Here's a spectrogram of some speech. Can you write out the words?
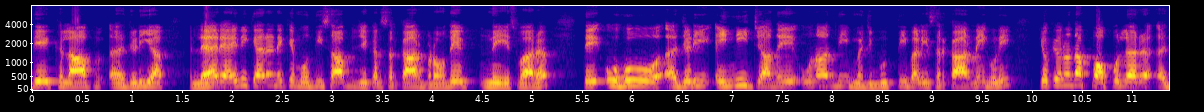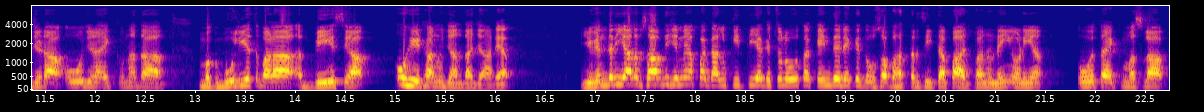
ਦੇ ਖਿਲਾਫ ਜਿਹੜੀ ਆ ਲਹਿਰ ਆ ਇਹ ਵੀ ਕਹਿ ਰਹੇ ਨੇ ਕਿ ਮੋਦੀ ਸਾਹਿਬ ਜੇਕਰ ਸਰਕਾਰ ਬਣਾਉਂਦੇ ਨੇ ਇਸ ਵਾਰ, ਤੇ ਉਹ ਜਿਹੜੀ ਇੰਨੀ ਜ਼ਿਆਦਾ ਉਹਨਾਂ ਦੀ ਮਜ਼ਬੂਤੀ ਵਾਲੀ ਸਰਕਾਰ ਨਹੀਂ ਹੋਣੀ, ਕਿਉਂਕਿ ਉਹਨਾਂ ਦਾ ਪਪੂਲਰ ਜਿਹੜਾ ਉਹ ਜਿਹੜਾ ਇੱਕ ਉਹਨਾਂ ਦਾ ਮਕਬੂਲੀਅਤ ਵਾਲਾ ਬੇਸ ਆ, ਉਹ ਹੇਠਾਂ ਨੂੰ ਜਾਂਦਾ ਜਾ ਰਿਹਾ। ਯੋਗਿੰਦਰ ਯਾਦਵ ਸਾਹਿਬ ਦੀ ਜਿਵੇਂ ਆਪਾਂ ਗੱਲ ਕੀਤੀ ਆ ਕਿ ਚਲੋ ਉਹ ਤਾਂ ਕਹਿੰਦੇ ਨੇ ਕਿ 272 ਸੀਟਾਂ ਭਾਜਪਾ ਨੂੰ ਨਹੀਂ ਆਉਣੀਆਂ ਉਹ ਤਾਂ ਇੱਕ ਮਸਲਾ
